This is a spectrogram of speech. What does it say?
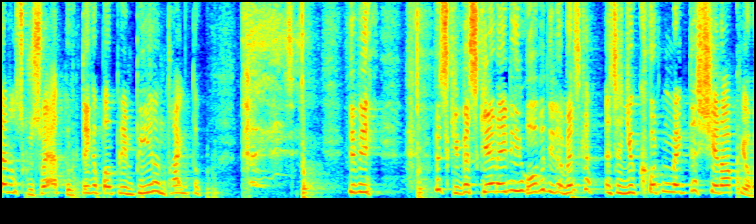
den er sgu svært, du. Det kan både blive en pige og en dreng, du. hvad, sker, hvad sker der inde i hovedet på de der mennesker? Altså, you couldn't make this shit up, jo.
